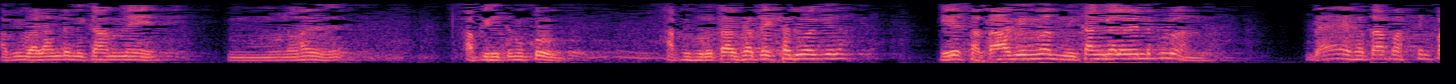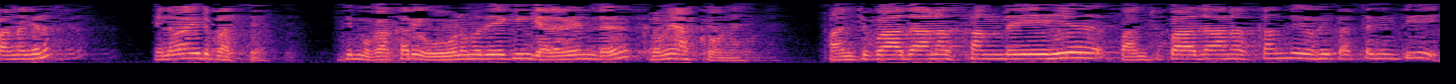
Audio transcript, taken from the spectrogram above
අපි බලන්න නිකන් මේ මොනවද අපි හිතමුකෝ අපි හුරතල් සතෙක් හදුවා කියලා. ඒ සතාගෙන්වත් නිකන් ගැලවෙන්න පුළුවන්ද? බෑ සතා පස්සෙන් පන්නගෙන එනවා ඊට පස්සේ. ඉතින් මොකක් හරි ඕනම දෙයකින් ගැලවෙන්න ක්‍රමයක් ඕනේ. පංච උපාදානස්කන්ධයේ පංච උපාදානස්කන්ධය ඔහි පැත්තකින් තියෙයි.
